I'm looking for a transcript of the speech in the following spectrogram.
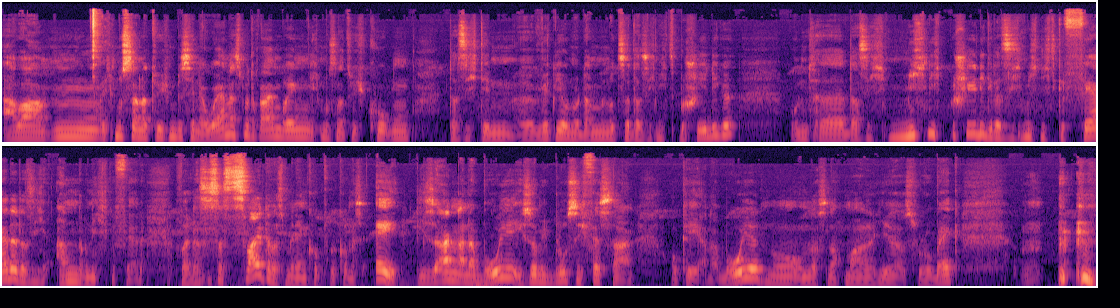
Aber mh, ich muss da natürlich ein bisschen Awareness mit reinbringen. Ich muss natürlich gucken, dass ich den äh, wirklich auch nur dann benutze, dass ich nichts beschädige und äh, dass ich mich nicht beschädige, dass ich mich nicht gefährde, dass ich andere nicht gefährde. Weil das ist das Zweite, was mir in den Kopf gekommen ist. Ey, die sagen an der Boje, ich soll mich bloß nicht festhalten. Okay, an der Boje, nur um das nochmal hier Throwback. Wenn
